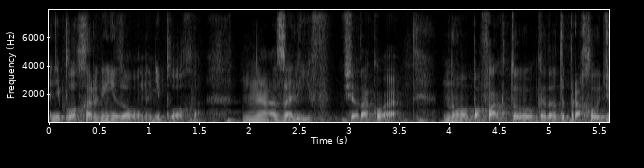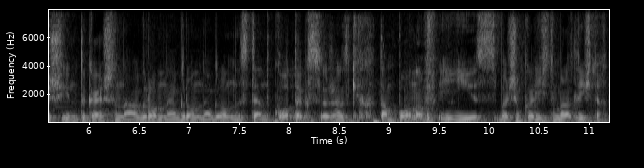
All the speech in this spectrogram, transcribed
неплохо организовано, неплохо, а, залив, все такое. Но по факту, когда ты проходишь и натыкаешься на огромный-огромный-огромный стенд Котекс женских тампонов и с большим количеством различных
